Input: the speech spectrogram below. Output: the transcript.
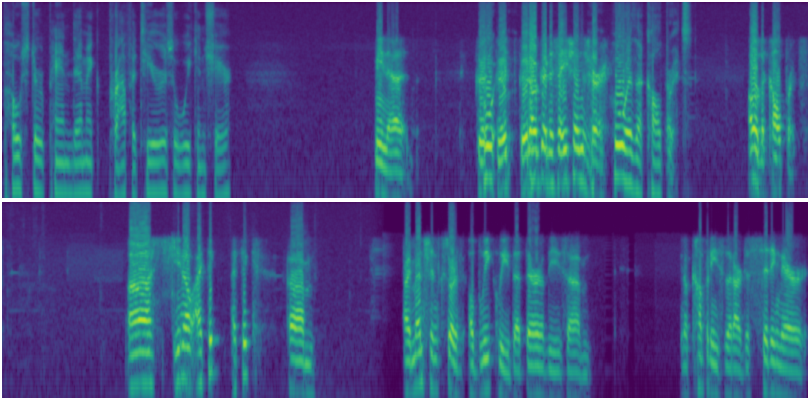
poster pandemic profiteers we can share? I mean, uh, good, who, good, good organizations, or who are the culprits? Oh, the culprits. Uh, you know, I think I think um, I mentioned sort of obliquely that there are these um, you know companies that are just sitting there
